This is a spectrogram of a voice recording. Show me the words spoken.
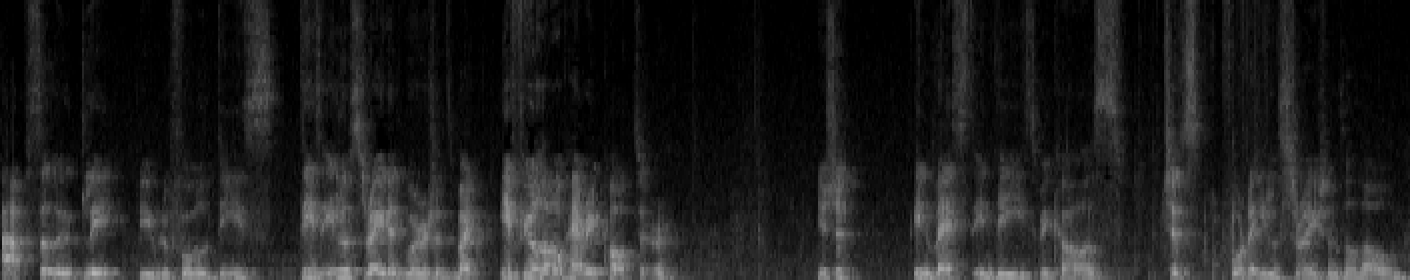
absolutely beautiful. These these illustrated versions but if you love Harry Potter you should invest in these because just for the illustrations alone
